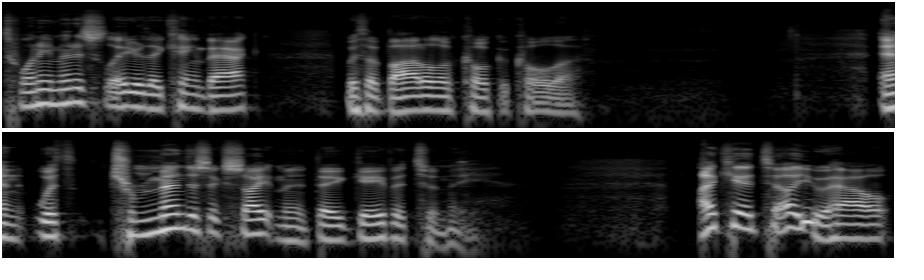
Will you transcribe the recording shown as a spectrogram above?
20 minutes later, they came back with a bottle of Coca Cola. And with tremendous excitement, they gave it to me. I can't tell you how,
